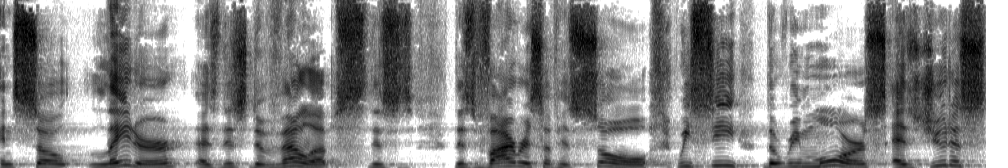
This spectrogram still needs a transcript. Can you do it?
And so later, as this develops, this, this virus of his soul, we see the remorse as Judas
